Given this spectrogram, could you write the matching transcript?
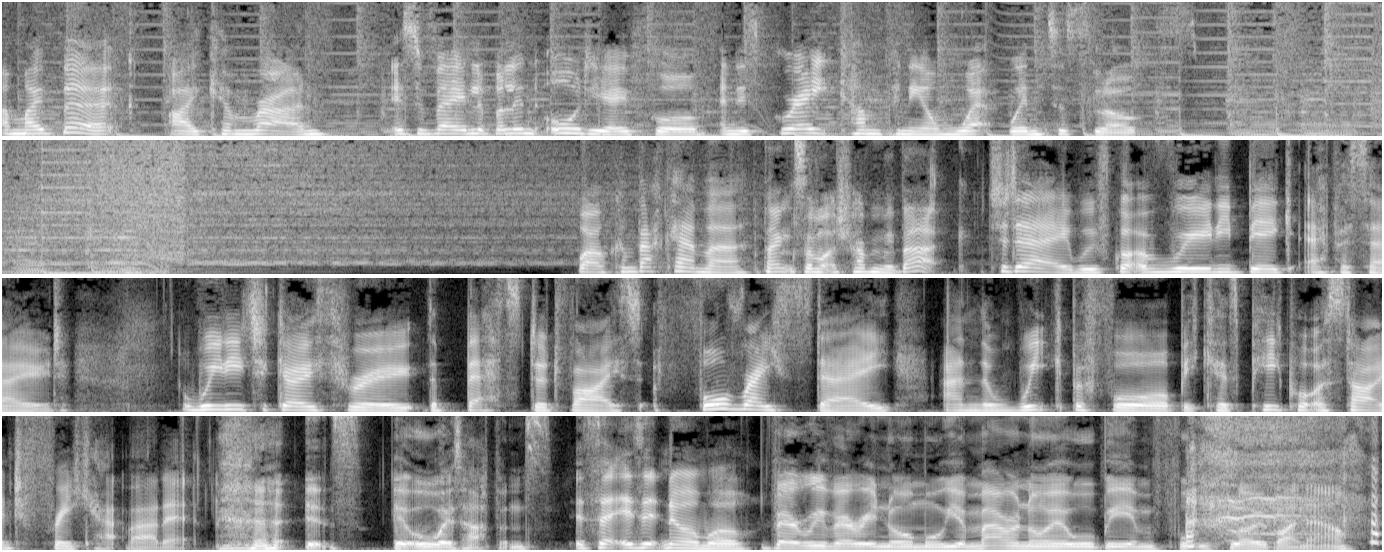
And my book, I Can Run, is available in audio form and is great company on wet winter slogs. Welcome back, Emma. Thanks so much for having me back. Today, we've got a really big episode. We need to go through the best advice for race day and the week before because people are starting to freak out about it. it's it always happens. Is that is it normal? Very very normal. Your maranoia will be in full flow by now.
